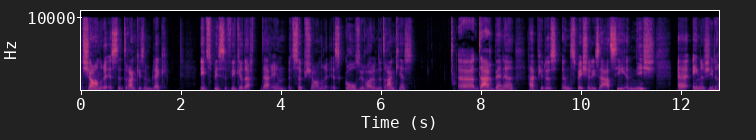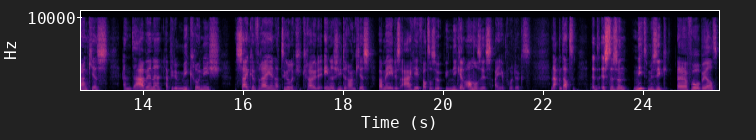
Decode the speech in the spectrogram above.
het genre is de drankjes in blik. Iets specifieker daar, daarin, het subgenre, is koolzuurhoudende drankjes. Uh, daarbinnen heb je dus een specialisatie, een niche, uh, energiedrankjes. En daarbinnen heb je de microniche, suikervrije, natuurlijk gekruide energiedrankjes, waarmee je dus aangeeft wat er zo uniek en anders is aan je product. Nou, dat is dus een niet-muziek uh, voorbeeld,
